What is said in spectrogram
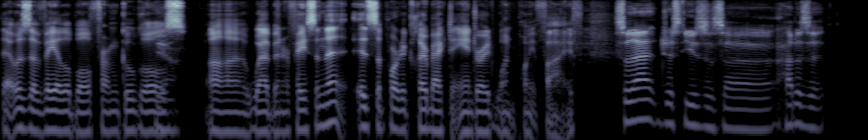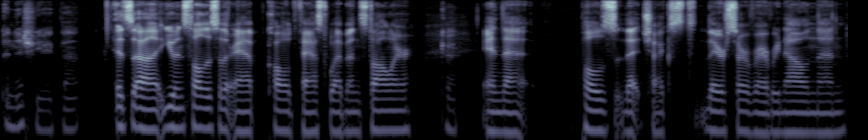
that was available from Google's uh, web interface, and that is supported clear back to Android 1.5. So that just uses uh how does it initiate that? It's uh, you install this other app called Fast Web Installer, Okay. and that pulls that checks their server every now and then,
